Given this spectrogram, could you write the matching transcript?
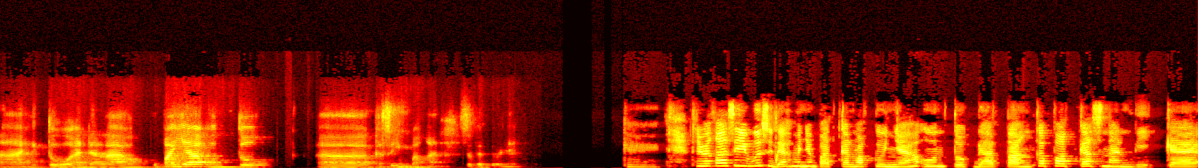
Nah itu adalah upaya untuk uh, keseimbangan sebetulnya. Oke, terima kasih Ibu sudah menyempatkan waktunya untuk datang ke podcast Nandika.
